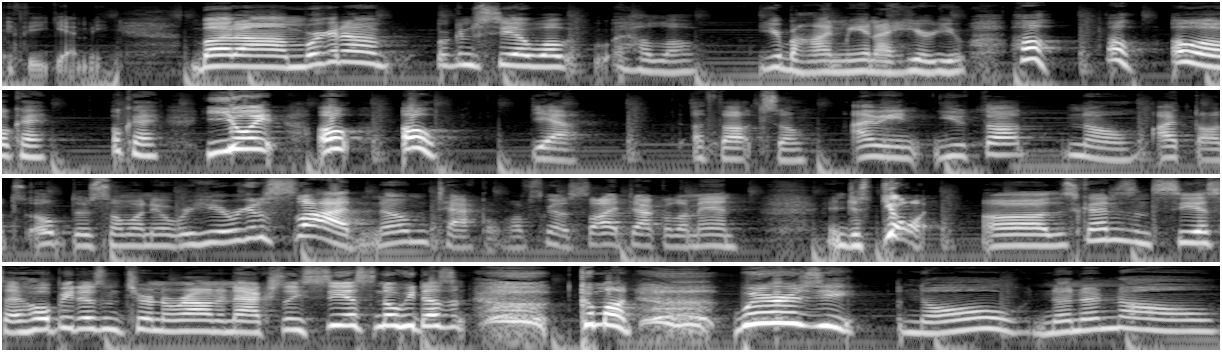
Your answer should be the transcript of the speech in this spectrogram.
if you get me. But um, we're gonna we're gonna see how well. Hello, you're behind me and I hear you. Oh, oh, oh, okay, okay. Yoit. Oh, oh, yeah. I thought so. I mean, you thought? No, I thought so. Oh, there's someone over here. We're gonna slide. No, tackle. I'm just gonna slide tackle the man and just yo it. Uh, this guy doesn't see us. I hope he doesn't turn around and actually see us. No, he doesn't. Come on. Where is he? No, no, no, no.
